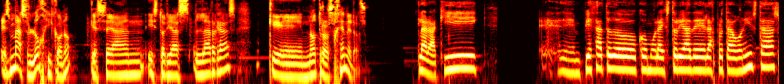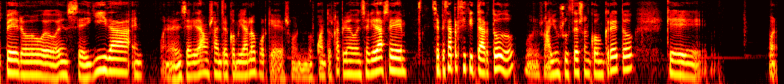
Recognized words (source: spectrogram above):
es más lógico, ¿no? Que sean historias largas que en otros géneros. Claro, aquí eh, empieza todo como la historia de las protagonistas, pero enseguida, en- bueno, enseguida vamos a entrecomillarlo porque son unos cuantos capítulos, enseguida se, se empieza a precipitar todo, hay un suceso en concreto que, bueno,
